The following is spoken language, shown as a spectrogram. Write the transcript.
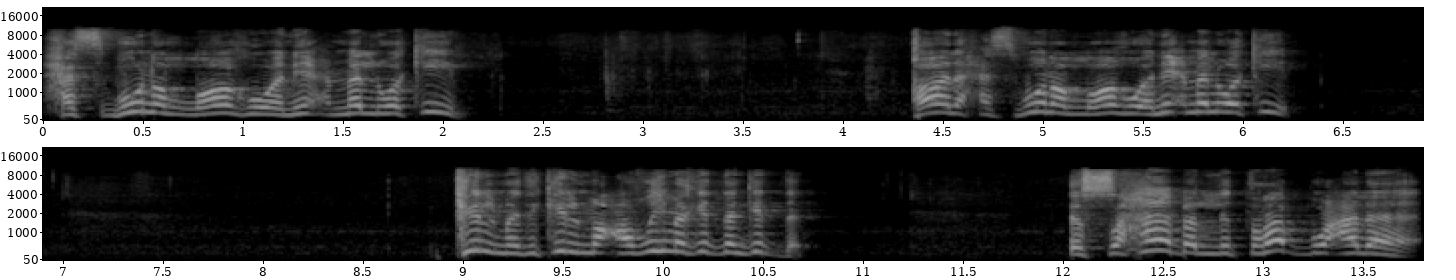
حسبنا الله ونعم الوكيل. قال حسبنا الله ونعم الوكيل. كلمة دي كلمة عظيمة جدا جدا. الصحابة اللي تربوا على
